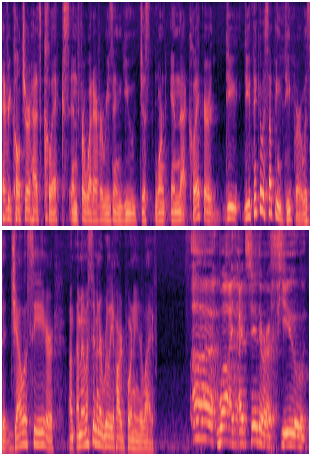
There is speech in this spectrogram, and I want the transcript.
every culture has cliques and for whatever reason you just weren't in that clique? Or do you, do you think it was something deeper? Was it jealousy or um, i mean it must have been a really hard point in your life. Uh, well I'd, I'd say there are a few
